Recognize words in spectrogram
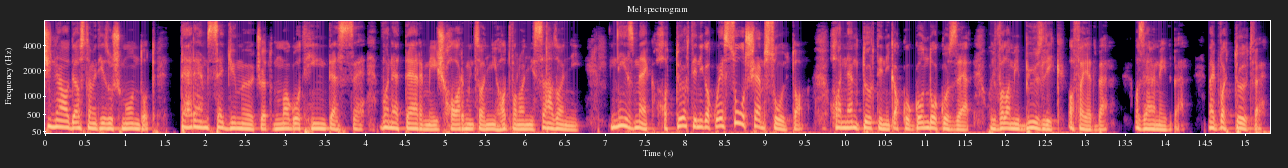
Csináld azt, amit Jézus mondott. Teremsz egy gyümölcsöt, magot hintessze. Van-e termés, 30 annyi, 60 annyi, 100 annyi? Nézd meg, ha történik, akkor egy szót sem szóltam. Ha nem történik, akkor gondolkozz el, hogy valami bűzlik a fejedben, az elmédben. Meg vagy töltve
